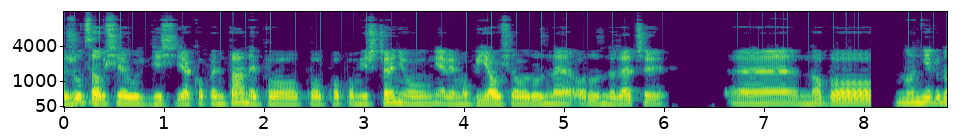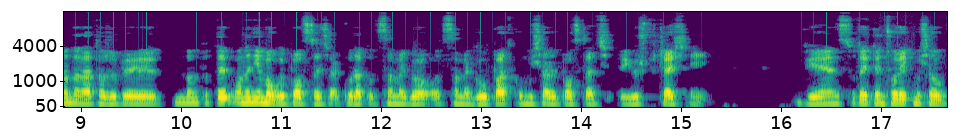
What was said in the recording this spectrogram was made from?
rzucał się gdzieś jak opętany po, po, po pomieszczeniu, nie wiem, obijał się o różne, o różne rzeczy, no bo no nie wygląda na to, żeby no te, one nie mogły powstać akurat od samego, od samego upadku, musiały powstać już wcześniej. Więc tutaj ten człowiek musiał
